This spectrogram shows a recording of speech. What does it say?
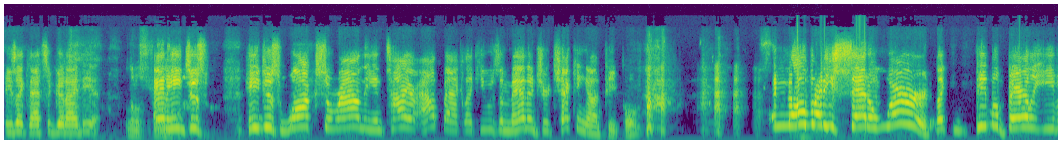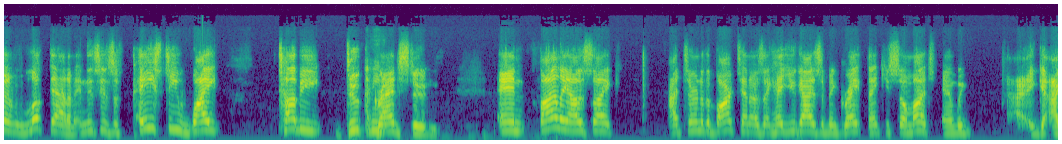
He's like, That's a good idea. little stroll. And he just he just walks around the entire outback like he was a manager checking on people. and nobody said a word. Like people barely even looked at him. And this is a pasty white, tubby Duke I mean- grad student. And finally, I was like, I turned to the bartender. I was like, "Hey, you guys have been great. Thank you so much." And we, I, I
